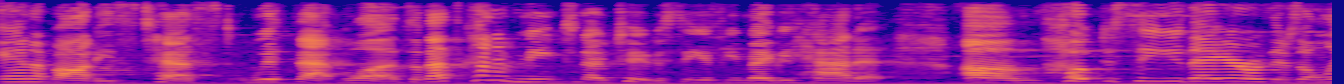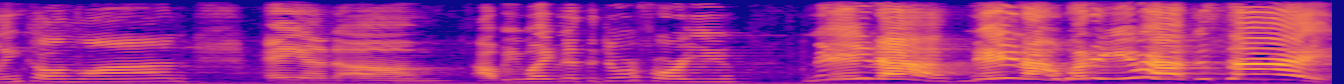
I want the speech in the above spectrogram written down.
antibodies test with that blood. So that's kind of neat to know too, to see if you maybe had it. Um, hope to see you there. There's a link online and um, I'll be waiting at the door for you. Nina, Nina, what do you have to say?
